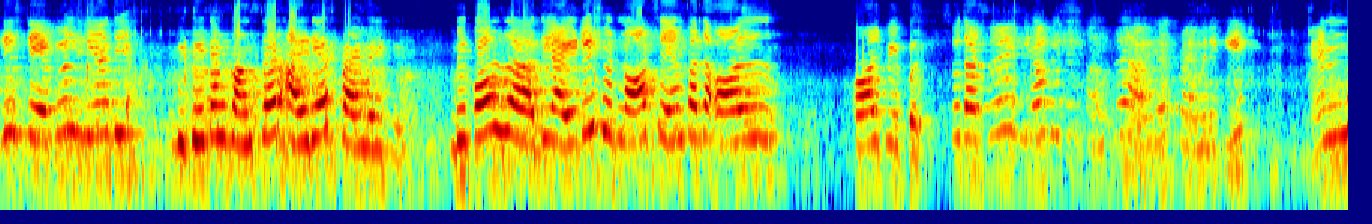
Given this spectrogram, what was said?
This table here the we can consider ID as primary key. Because uh, the ID should not same for the all all people. So that's why here we can consider ID as primary key. And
